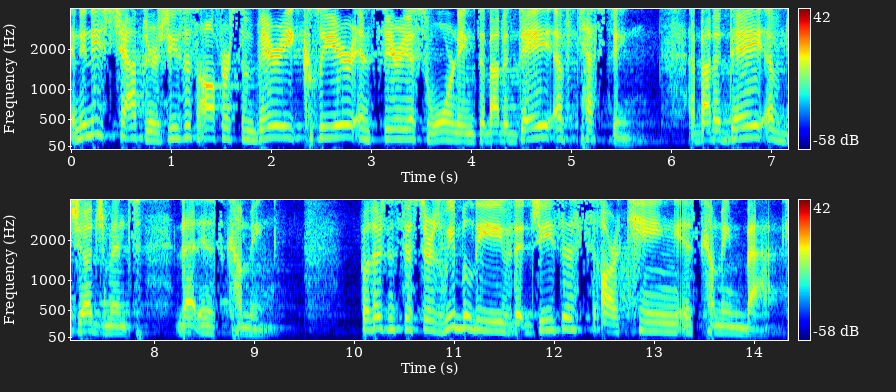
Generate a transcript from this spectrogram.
And in these chapters, Jesus offers some very clear and serious warnings about a day of testing, about a day of judgment that is coming. Brothers and sisters, we believe that Jesus, our King, is coming back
